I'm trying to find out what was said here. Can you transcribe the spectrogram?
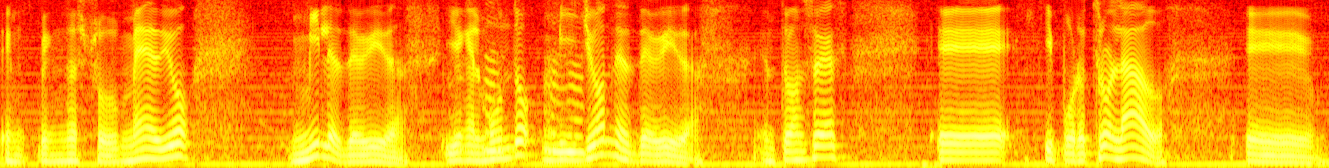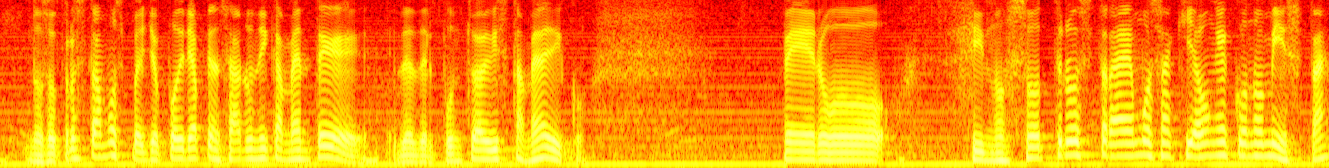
en, nuestro medio miles de vidas y en el mundo millones de vidas. Entonces, eh, y por otro lado, eh, nosotros estamos, pues, yo podría pensar únicamente desde el punto de vista médico, pero si nosotros traemos aquí a un economista,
